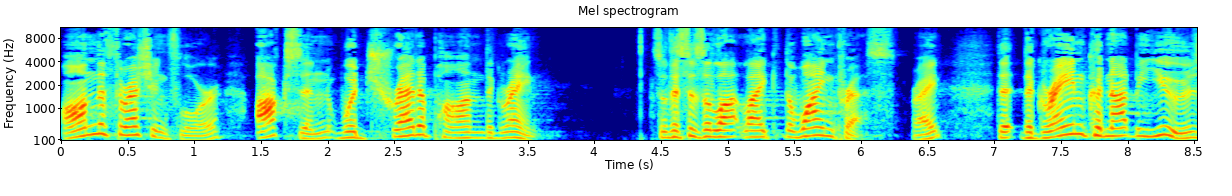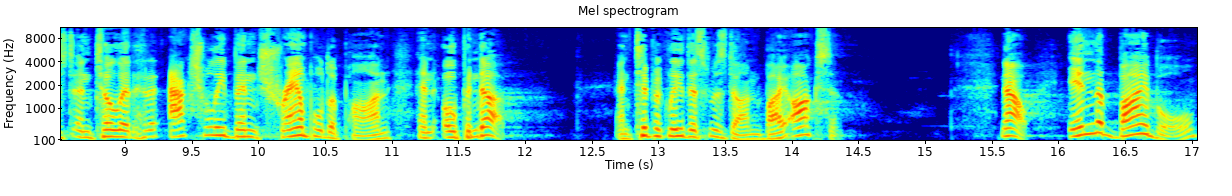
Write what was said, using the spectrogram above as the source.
On the threshing floor, oxen would tread upon the grain. So this is a lot like the wine press, right? The, the grain could not be used until it had actually been trampled upon and opened up. And typically this was done by oxen. Now, in the Bible,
